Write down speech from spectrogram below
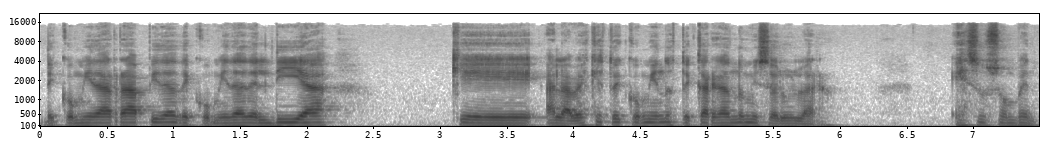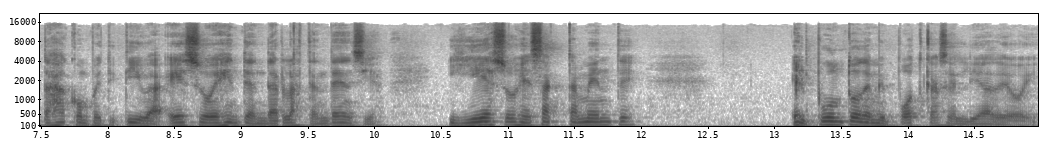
de comida rápida, de comida del día? que a la vez que estoy comiendo estoy cargando mi celular. Eso son ventajas competitivas, eso es entender las tendencias. Y eso es exactamente el punto de mi podcast el día de hoy.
